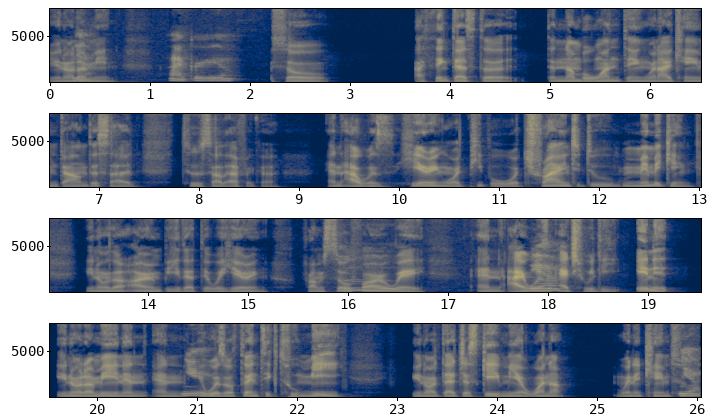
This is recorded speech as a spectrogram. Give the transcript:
You know what yeah, I mean? I agree. Yeah. So, I think that's the the number one thing when I came down this side to South Africa and I was hearing what people were trying to do, mimicking, you know, the R and B that they were hearing from so mm. far away, and I was yeah. actually in it. You know what I mean? And and yeah. it was authentic to me. You know, that just gave me a one up when it came to yeah.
